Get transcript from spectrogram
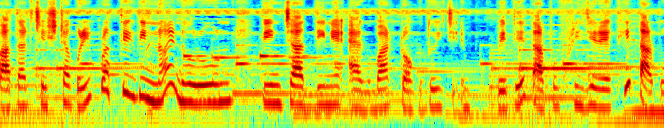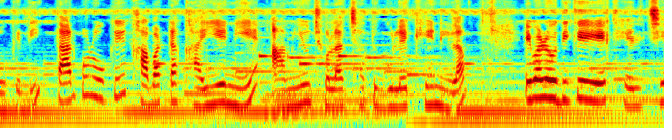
পাতার চেষ্টা করি। প্রত্যেক দিন নয়, ধরুন তিন চার দিনে একবার টক দই পেতে, তারপর ফ্রিজে রেখি তারপর ওকে দিই। তারপর ওকে খাবারটা খাইয়ে নিয়ে আমিও ছোলার ছাতু গুলে খেয়ে নিলাম। এবার ওদিকে এ খেলছে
